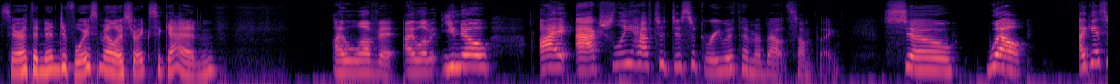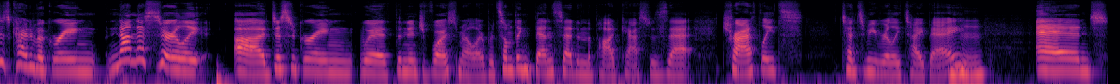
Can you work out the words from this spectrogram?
Sarah, the ninja voicemailer strikes again. I love it. I love it. You know, I actually have to disagree with him about something. So, well, I guess it's kind of agreeing, not necessarily uh, disagreeing with the Ninja Voicemailer, but something Ben said in the podcast was that triathletes tend to be really type A. And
